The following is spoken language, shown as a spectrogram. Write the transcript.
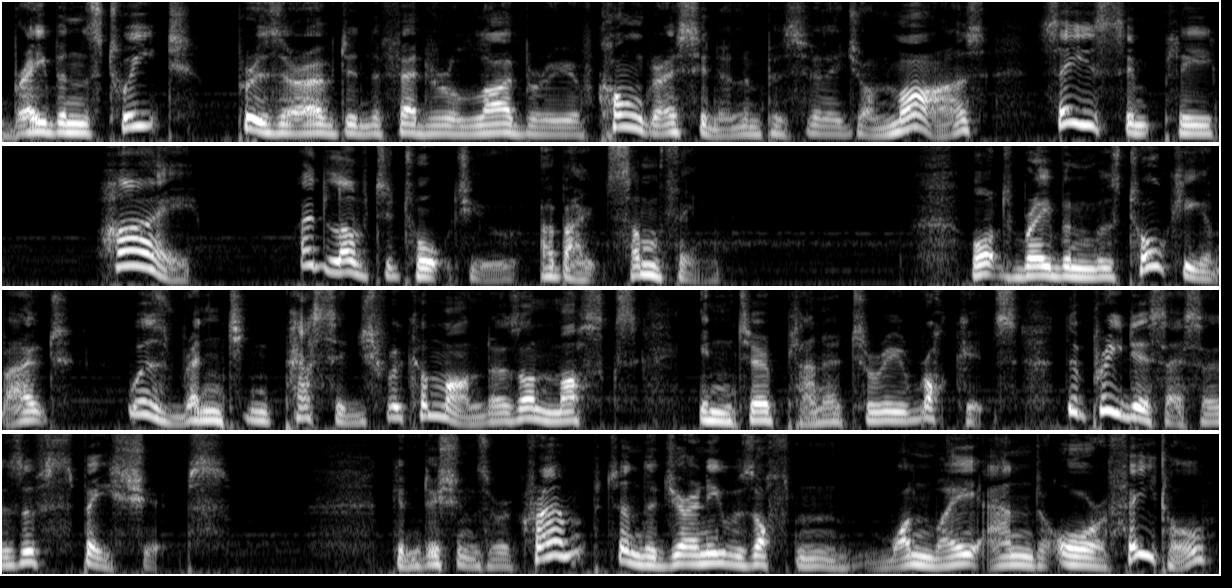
Braben's tweet, preserved in the Federal Library of Congress in Olympus Village on Mars, says simply, Hi, I'd love to talk to you about something. What Braben was talking about was renting passage for commanders on Musk's interplanetary rockets, the predecessors of spaceships. Conditions were cramped and the journey was often one way and or fatal,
